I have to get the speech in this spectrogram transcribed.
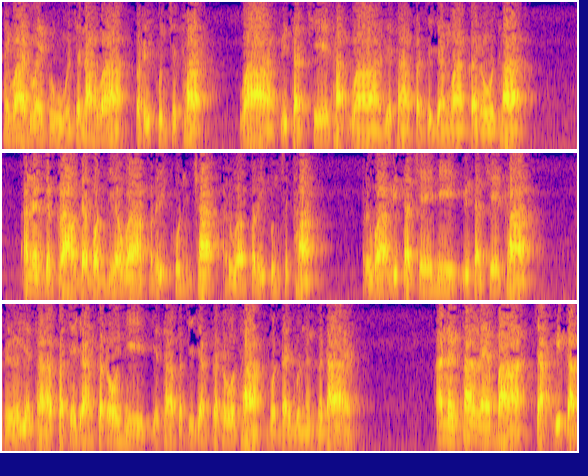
ให้ว่าด้วยผู้หูวจนะว่า ปริพุนชทะวาวิสัชเชทะวายถาปัจจยังวากโรธาอันหนึ่งจะกล่าวแต่บทเดียวว่า ปริพุนชะ หรือว่าปริพุนชทะหรือว่าวิสัชเชหีวิสัชเชทาหรือยถาปัจจยังกโรหียถาปัจจยังกโรธาบทใดบทหนึ่งก็ได้ อันหนึ่งถ้าแลบาทจะวิกับ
